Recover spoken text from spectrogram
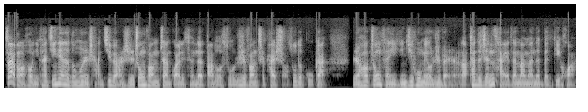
再往后，你看今天的东风日产，基本上是中方占管理层的大多数，日方只派少数的骨干，然后中层已经几乎没有日本人了，他的人才也在慢慢的本地化。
